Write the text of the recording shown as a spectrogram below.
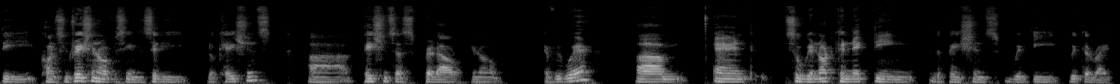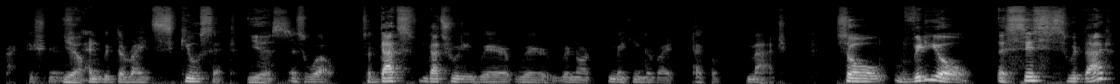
the concentration, obviously, in the city locations, uh, patients are spread out, you know, everywhere, um, and so we're not connecting the patients with the with the right practitioners yeah. and with the right skill set, yes, as well. So that's that's really where we're we're not making the right type of match. So video assists with that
